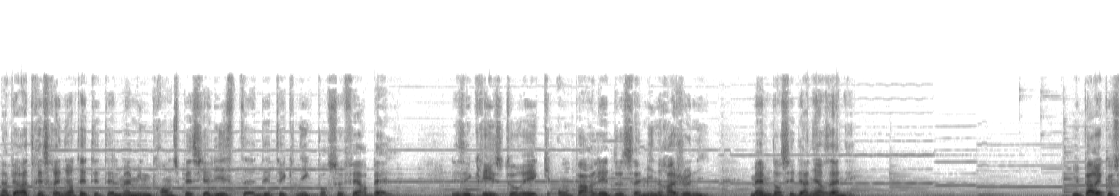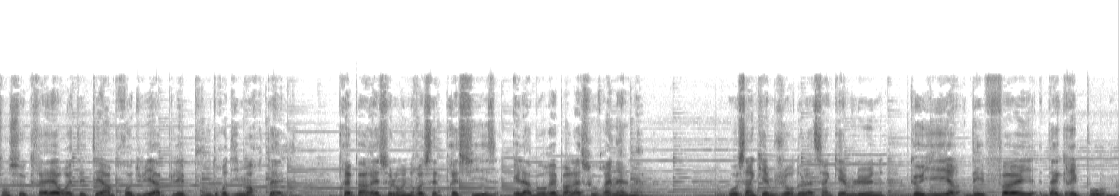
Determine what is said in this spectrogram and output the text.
l'impératrice régnante était elle-même une grande spécialiste des techniques pour se faire belle. Les écrits historiques ont parlé de sa mine rajeunie, même dans ces dernières années. Il paraît que son secret aurait été un produit appelé poudre d'immortel, préparé selon une recette précise élaborée par la souveraine elle-même. Au cinquième jour de la cinquième lune, cueillir des feuilles d'agripaume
